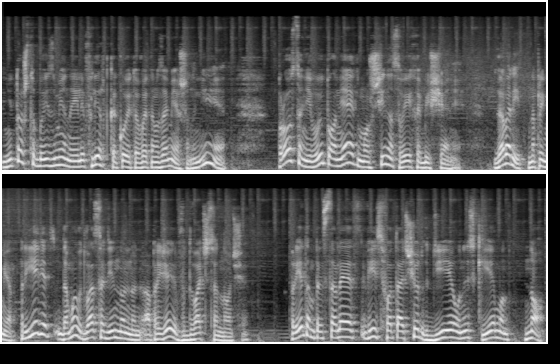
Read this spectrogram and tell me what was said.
Не то чтобы измена или флирт какой-то в этом замешан, нет. Просто не выполняет мужчина своих обещаний. Говорит, например, приедет домой в 21.00, а приезжает в 2 часа ночи. При этом представляет весь фотоотчет, где он и с кем он. Но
